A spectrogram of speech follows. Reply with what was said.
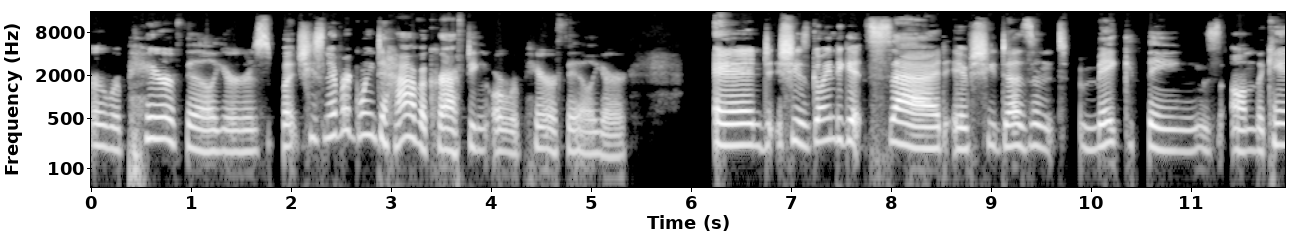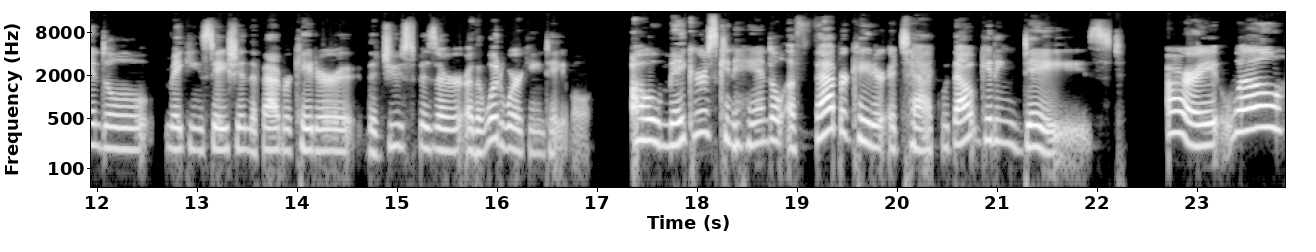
or repair failures, but she's never going to have a crafting or repair failure. And she's going to get sad if she doesn't make things on the candle making station, the fabricator, the juice fizzer, or the woodworking table. Oh, makers can handle a fabricator attack without getting dazed. All right, well,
